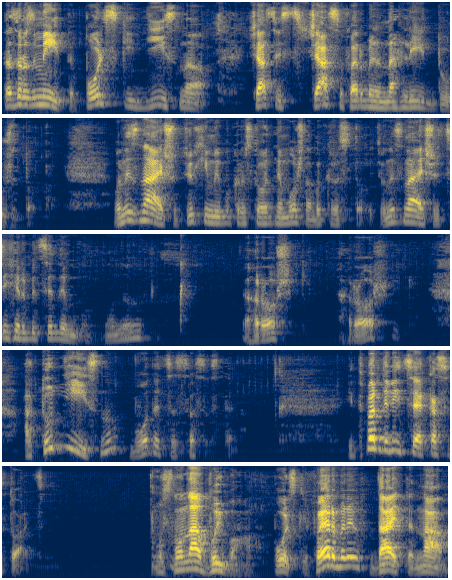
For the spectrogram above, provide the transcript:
Та зрозумійте, польські дійсно час із часу фермери нагліють дуже добре. Вони знають, що цю хімію використовувати не можна використовувати. Вони знають, що ці гербіциди ну, грошики, грошики. А тут дійсно вводиться ця система. І тепер дивіться, яка ситуація. Основна вимога польських фермерів, дайте нам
